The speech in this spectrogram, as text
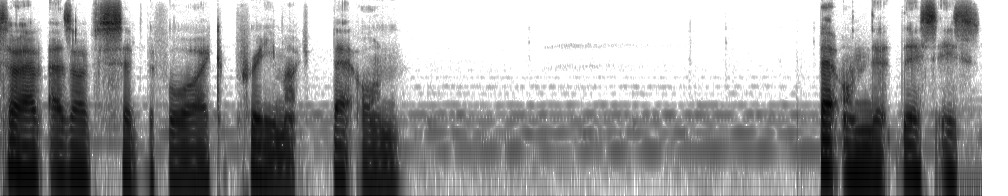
So, as I've said before, I could pretty much bet on bet on that this is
